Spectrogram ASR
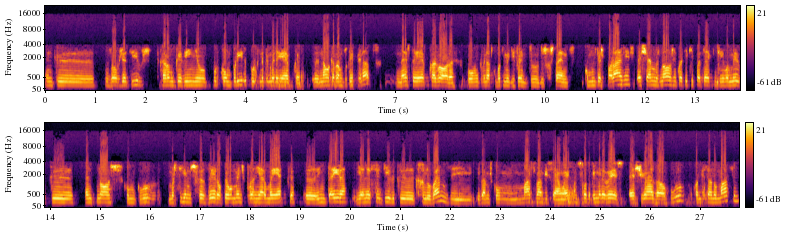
em que os objetivos ficaram um bocadinho por cumprir, porque na primeira época eh, não acabamos o campeonato. Nesta época agora houve um campeonato completamente diferente dos restantes, com muitas paragens. Achamos nós, enquanto equipa técnica amigo, que tanto nós como clube merecíamos fazer ou pelo menos planear uma época uh, inteira e é nesse sentido que, que renovamos e, e, vamos com máxima ambição. É como se fosse a primeira vez a chegada ao clube, com ambição no máximo,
